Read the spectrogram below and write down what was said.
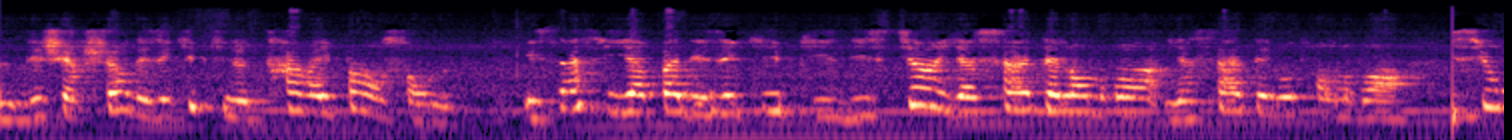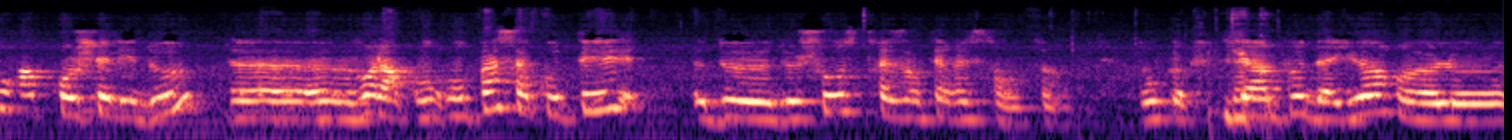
des chercheurs, des équipes qui ne travaillent pas ensemble. Et ça, s'il n'y a pas des équipes qui se disent tiens, il y a ça à tel endroit, il y a ça à tel autre endroit, si on rapprochait les deux, euh, voilà, on, passe à côté de choses très intéressantes. Donc c'est un peu d'ailleurs, euh, euh,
